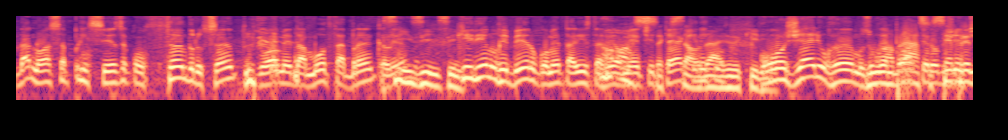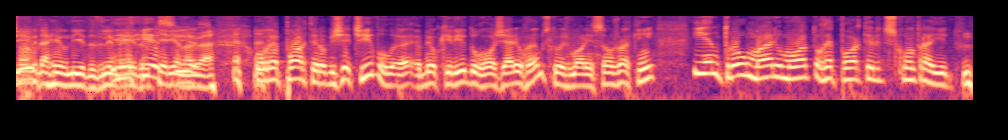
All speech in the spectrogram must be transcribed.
da nossa princesa com Sandro Santos, o homem da moça branca, lembra? Sim, sim, sim. Quirino Ribeiro, comentarista nossa, realmente técnico. saudade do Quirino. Rogério Ramos, um, um repórter abraço, objetivo. sempre nome da Reunidas, lembrei isso, do Quirino agora. o repórter objetivo, é, meu querido Rogério Ramos, que hoje mora em São Joaquim, e entrou o Mário Moto, repórter descontraído.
